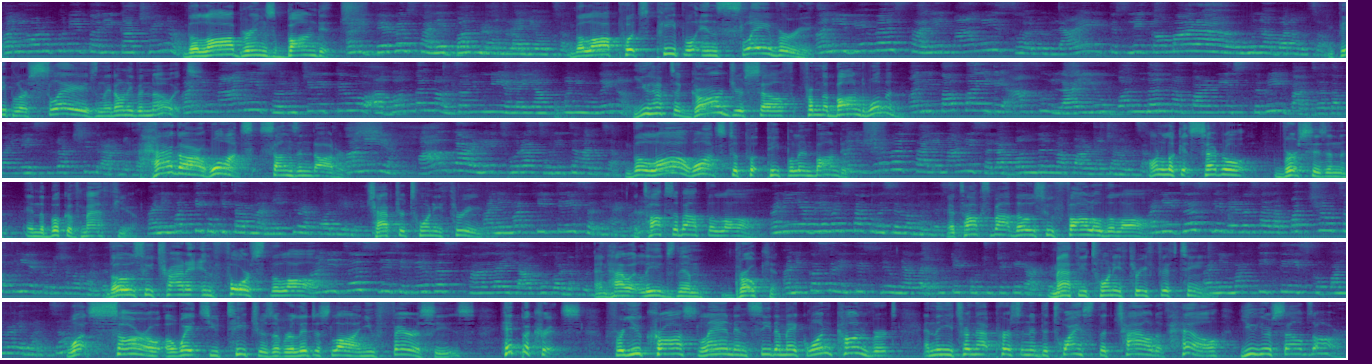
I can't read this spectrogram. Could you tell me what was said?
The law brings bondage. The law puts people in slavery. People are slaves and they don't even know it. You have to guard yourself from the bondwoman. Hagar wants sons and daughters. The law wants to put people in bondage. I want to look at several verses in the, in the book of Matthew, chapter 23. It talks about the law, it talks about those who follow the law. Those who try to enforce the law and how it leaves them broken. Matthew 23 15. What sorrow awaits you, teachers of religious law, and you Pharisees, hypocrites! For you cross land and sea to make one convert, and then you turn that person into twice the child of hell you yourselves are.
